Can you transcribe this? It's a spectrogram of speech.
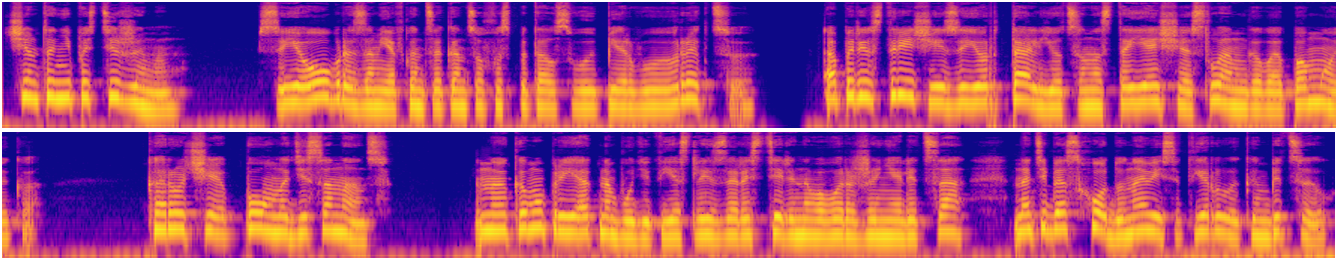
чем-то непостижимым. С ее образом я в конце концов испытал свою первую эрекцию, а при встрече из ее рта льется настоящая сленговая помойка. Короче, полный диссонанс. Ну и кому приятно будет, если из-за растерянного выражения лица на тебя сходу навесит ярлык имбецил?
